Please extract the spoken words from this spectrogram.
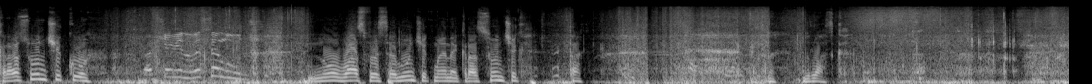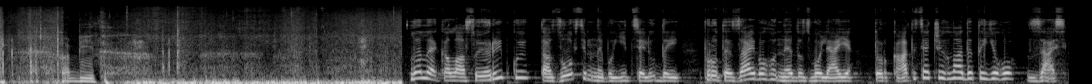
Красунчику. Вообще він веселунчик. Ну, у вас веселунчик, в мене красунчик. Так. Будь ласка. Обід. Лелека ласує рибкою та зовсім не боїться людей. Проте зайвого не дозволяє. Торкатися чи гладити його зась.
